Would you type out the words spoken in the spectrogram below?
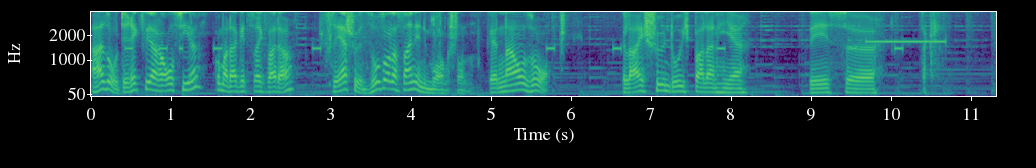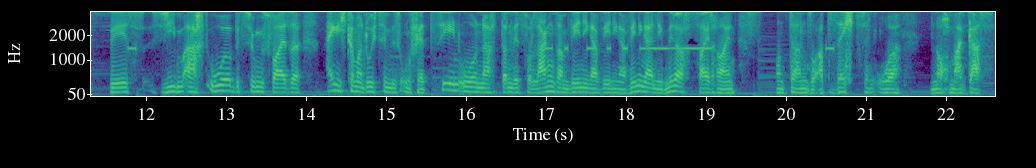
Also, direkt wieder raus hier. Guck mal, da geht es direkt weiter. Sehr schön. So soll das sein in den Morgenstunden. Genau so. Gleich schön durchballern hier. Bis, äh, zack, bis 7, 8 Uhr, beziehungsweise eigentlich kann man durchziehen bis ungefähr 10 Uhr. Nach, dann wird es so langsam weniger, weniger, weniger in die Mittagszeit rein und dann so ab 16 Uhr nochmal Gas.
